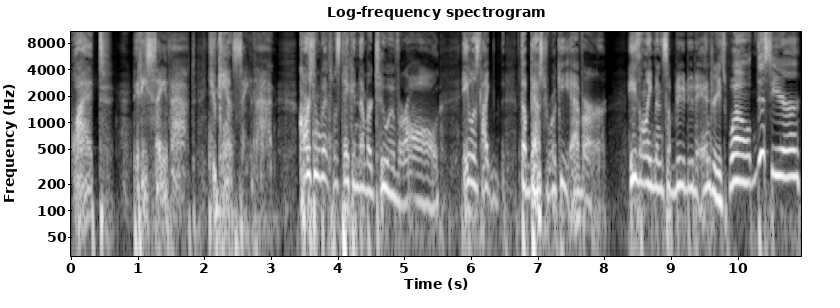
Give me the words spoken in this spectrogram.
What? Did he say that? You can't say that. Carson Wentz was taken number two overall. He was like the best rookie ever. He's only been subdued due to injuries. Well, this year,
